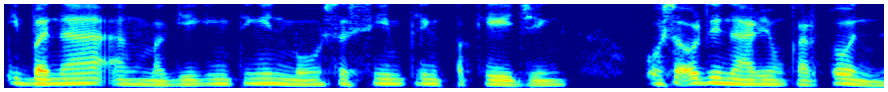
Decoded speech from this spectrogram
iba na ang magiging tingin mo sa simpleng packaging o sa ordinaryong karton.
